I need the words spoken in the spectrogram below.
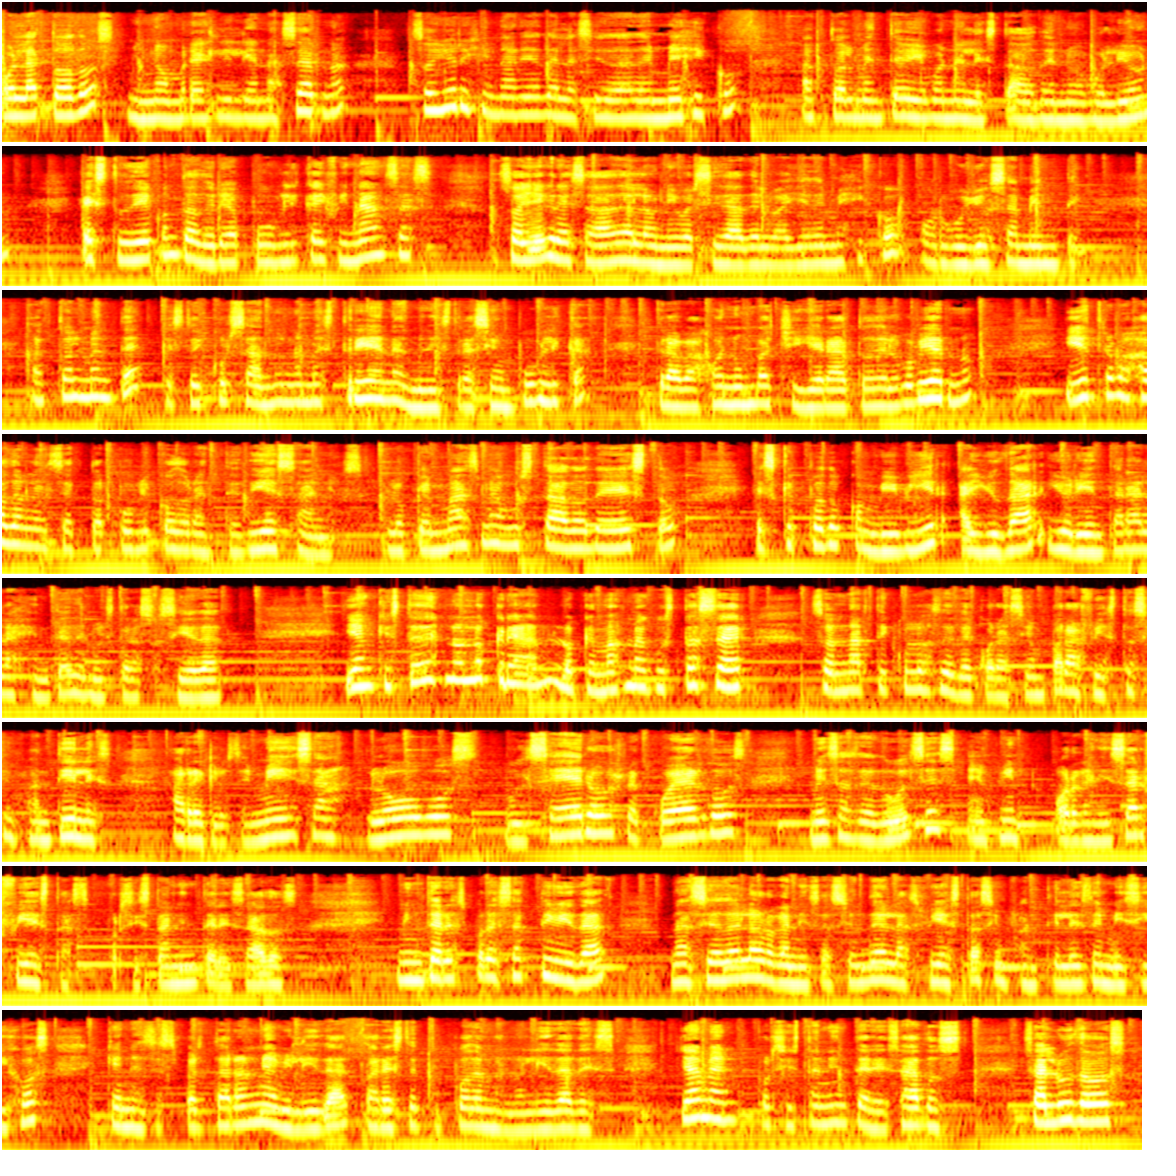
Hola a todos, mi nombre es Liliana Serna, soy originaria de la Ciudad de México, actualmente vivo en el estado de Nuevo León, estudié Contaduría Pública y Finanzas, soy egresada de la Universidad del Valle de México, orgullosamente. Actualmente estoy cursando una maestría en Administración Pública, trabajo en un bachillerato del gobierno y he trabajado en el sector público durante 10 años. Lo que más me ha gustado de esto es que puedo convivir, ayudar y orientar a la gente de nuestra sociedad. Y aunque ustedes no lo crean, lo que más me gusta hacer son artículos de decoración para fiestas infantiles, arreglos de mesa, globos, dulceros, recuerdos, mesas de dulces, en fin, organizar fiestas, por si están interesados. Mi interés por esa actividad nació de la organización de las fiestas infantiles de mis hijos, quienes despertaron mi habilidad para este tipo de manualidades. Llamen por si están interesados. Saludos.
